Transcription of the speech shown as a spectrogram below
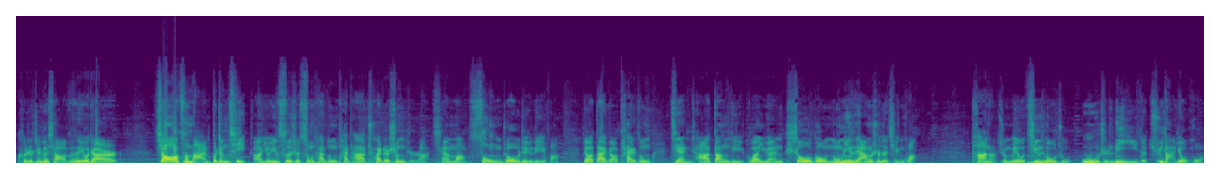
可是这个小子他有点骄傲自满，不争气啊。有一次是宋太宗派他揣着圣旨啊，前往宋州这个地方，要代表太宗检查当地官员收购农民粮食的情况。他呢就没有经受住物质利益的巨大诱惑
